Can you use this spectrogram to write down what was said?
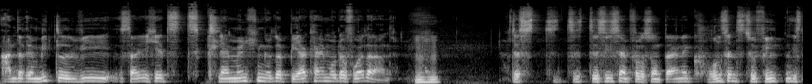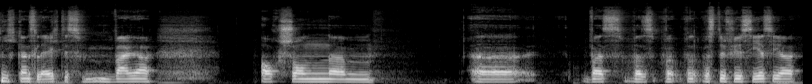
andere Mittel wie, sage ich jetzt, Kleinmünchen oder Bergheim oder Vorderland. Mhm. Das, das, das, ist einfach so. Und da einen Konsens zu finden, ist nicht ganz leicht. Das war ja auch schon ähm, äh, was, was, was dafür sehr, sehr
